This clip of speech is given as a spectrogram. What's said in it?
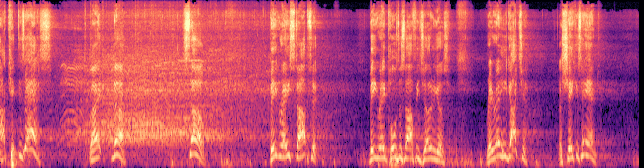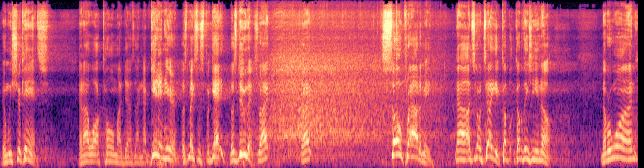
I kicked his ass. Right? No. So, Big Ray stops it. Big Ray pulls us off each other and he goes, Ray Ray, he got you. Now shake his hand. And we shook hands. And I walked home. My dad's like, now get in here. Let's make some spaghetti. Let's do this, right? Right? So proud of me. Now, I'm just going to tell you a couple, couple things you need to know. Number one,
